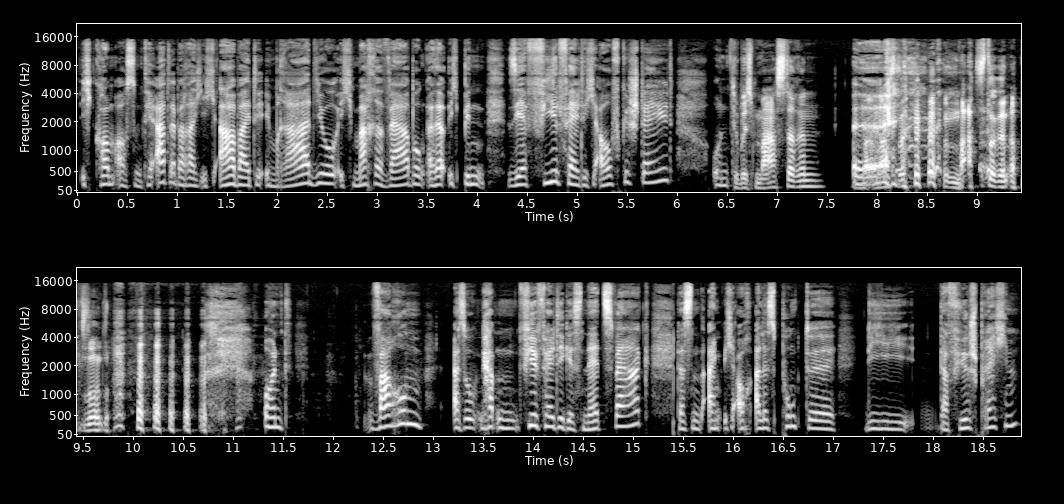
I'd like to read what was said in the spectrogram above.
Ich komme aus dem Theaterbereich, ich arbeite im Radio, ich mache Werbung. Also ich bin sehr vielfältig aufgestellt. Und du bist Masterin? Äh. Masterin auf so und so. und warum also ich habe ein vielfältiges Netzwerk. Das sind eigentlich auch alles Punkte, die dafür sprechen.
